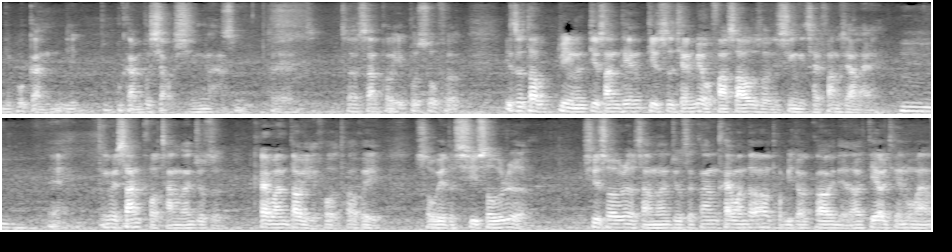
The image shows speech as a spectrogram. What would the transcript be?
你不敢你不不敢不小心啊。是对，这伤口一不舒服，一直到病人第三天、第四天没有发烧的时候，你心里才放下来。嗯对，因为伤口常常就是开完刀以后，它会所谓的吸收热，吸收热常常就是刚开完刀它比较高一点，然后第二天往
